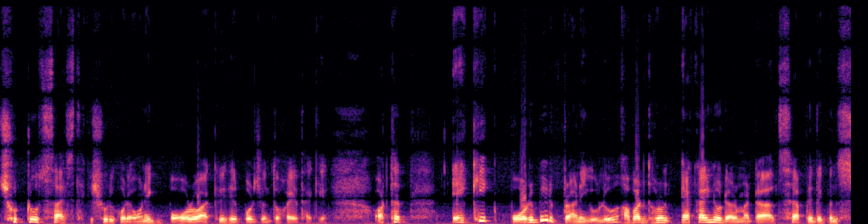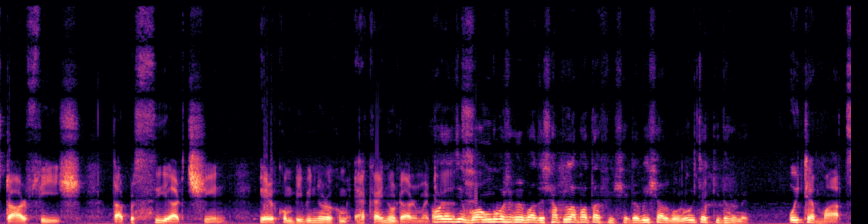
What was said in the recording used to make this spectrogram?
ছোট সাইজ থেকে শুরু করে অনেক বড় আকৃতির পর্যন্ত হয়ে থাকে। অর্থাৎ এক এক পর্বের প্রাণীগুলো আবার ধরুন একাইনোডার্মাটা আছে আপনি দেখবেন স্টারফিশ তারপর সিয়ারচিন এরকম বিভিন্ন রকম একাইনোডার্মাটা আমাদের যে বঙ্গোপসাগরের পাশে শাপলা পাতা ফিশ একটা বিশাল বড় ওইটা কি ধরনের? ওইটা মাছ।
